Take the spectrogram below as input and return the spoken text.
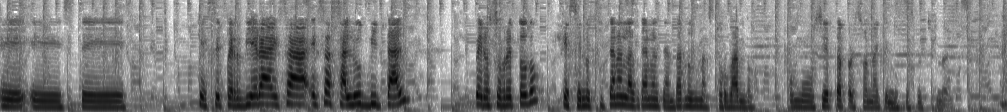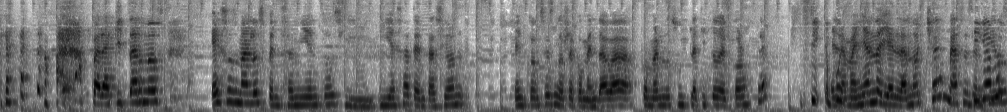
eh, este que se perdiera esa, esa salud vital, pero sobre todo que se nos quitaran las ganas de andarnos masturbando, como cierta persona que me está escuchando. Para quitarnos esos malos pensamientos y, y, esa tentación, entonces nos recomendaba comernos un platito de cornflakes Sí, en la pues, mañana y en la noche me hace digamos,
